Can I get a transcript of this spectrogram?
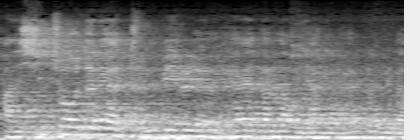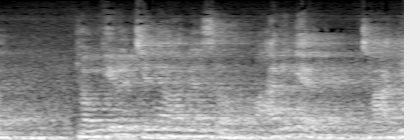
한 10초 전에 준비를 해달라고 이야기를 할 겁니다. 경기를 진행하면서 빠르게 자기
